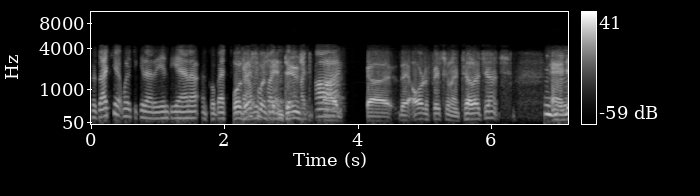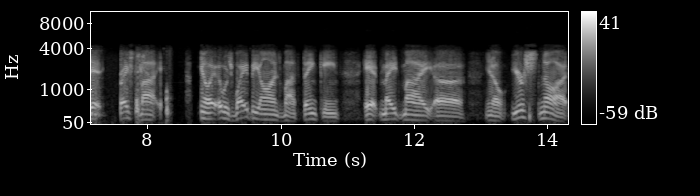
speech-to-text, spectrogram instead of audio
Because I can't wait to get out of Indiana and go back to Well, this was so I can get induced my by uh, the artificial intelligence, Mhm. and it raised my, you know, it was way beyond my thinking. It made my, uh, you know, your snot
